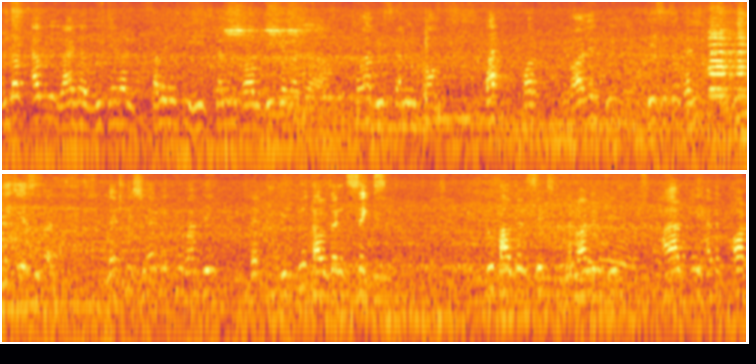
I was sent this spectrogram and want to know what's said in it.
We love every rider, whichever community he is coming from, whichever uh, club he is coming from. But for Royal Enfield, this is a very religious event. Let me share with you one thing that in 2006, 2006, the Royal Enfield hierarchy had a thought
